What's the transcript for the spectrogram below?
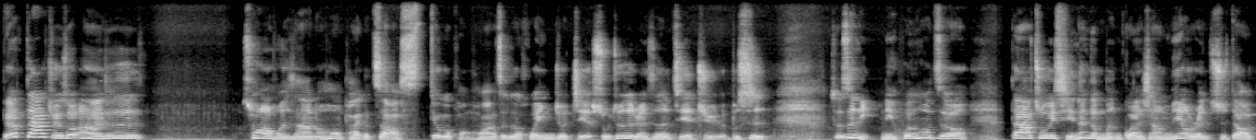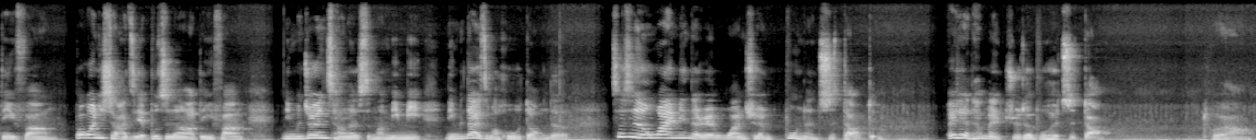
不要大家觉得说啊，就是穿完婚纱然后拍个照，丢个捧花，这个婚姻就结束，就是人生的结局，不是？就是你你婚后之后，大家住一起，那个门关上，没有人知道的地方，包括你小孩子也不知道的地方，你们究竟藏了什么秘密？你们到底怎么互动的？这是外面的人完全不能知道的。而且他们也绝对不会知道，对啊。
